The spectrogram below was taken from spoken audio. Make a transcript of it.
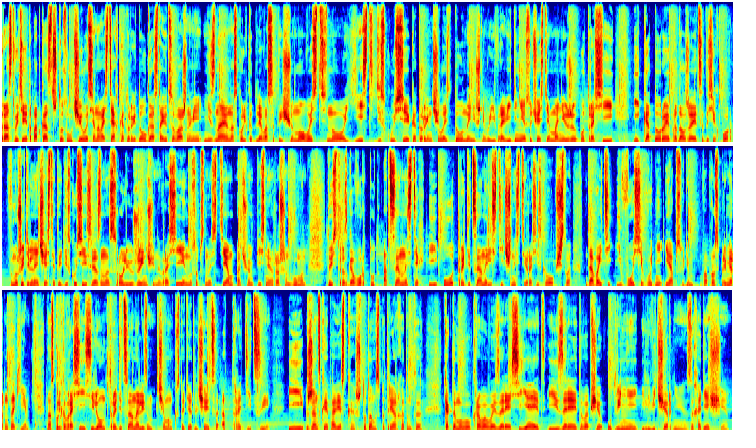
Здравствуйте, это подкаст «Что случилось?» о новостях, которые долго остаются важными. Не знаю, насколько для вас это еще новость, но есть дискуссия, которая началась до нынешнего Евровидения с участием Манижи от России и которая продолжается до сих пор. Внушительная часть этой дискуссии связана с ролью женщины в России, ну, собственно, с тем, о чем песня Russian Woman. То есть разговор тут о ценностях и о традиционалистичности российского общества. Давайте его сегодня и обсудим. Вопросы примерно такие. Насколько в России силен традиционализм? Чем он, кстати, отличается от традиции? И женская повестка. Что там с патриархатом-то? Как там его кровавая заря сияет? И заря это вообще утренняя или вечерняя, заходящая?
